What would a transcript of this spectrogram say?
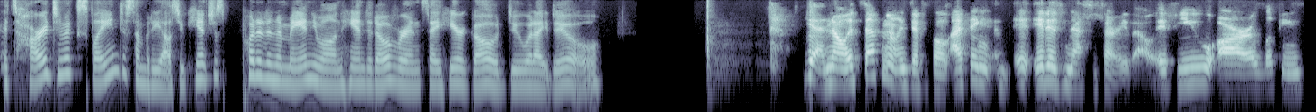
it's hard to explain to somebody else. You can't just put it in a manual and hand it over and say, here, go do what I do. Yeah, no, it's definitely difficult. I think it, it is necessary though. If you are looking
